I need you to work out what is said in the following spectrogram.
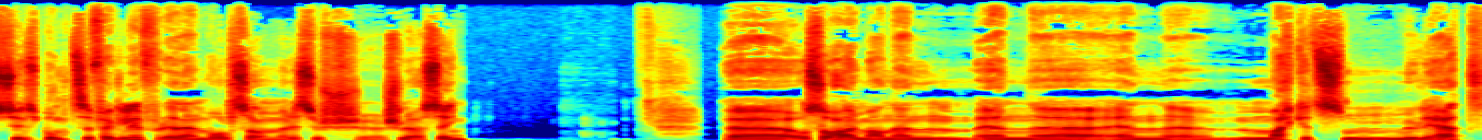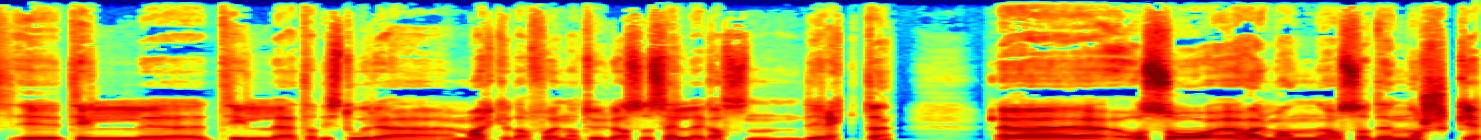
synspunkt, selvfølgelig, fordi det er en voldsom ressurssløsing. Og så har man en, en, en markedsmulighet til, til, et av de store markedene for naturgass, å selge gassen direkte. Uh, og så har man også det norske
